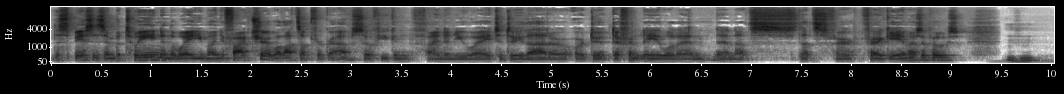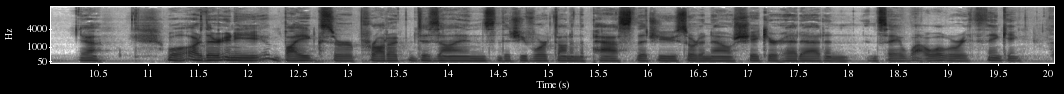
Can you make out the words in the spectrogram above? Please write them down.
the spaces in between and the way you manufacture it. Well, that's up for grabs. So if you can find a new way to do that or, or do it differently, well then then that's that's fair fair game, I suppose. Mm-hmm. Yeah, well, are there any bikes or product designs that you've worked on in the past that you sort of now shake your head at and, and say, wow, what were we thinking?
